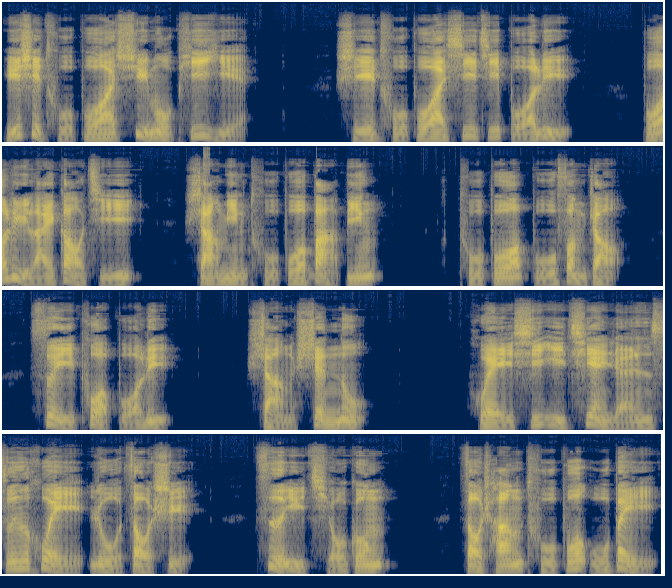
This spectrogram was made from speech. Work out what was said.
于是吐蕃畜牧披也，使吐蕃袭击伯律，伯律来告急。上命吐蕃罢兵，吐蕃不奉诏，遂破伯律。上甚怒，会西邑欠人孙惠入奏事，自欲求功，奏称吐蕃无备，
